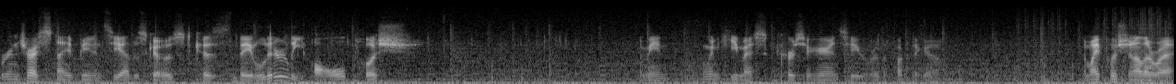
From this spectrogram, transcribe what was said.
we're gonna try sniping and see how this goes, because they literally all push. I mean, I'm gonna keep my cursor here and see where the fuck they go. They might push another way.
